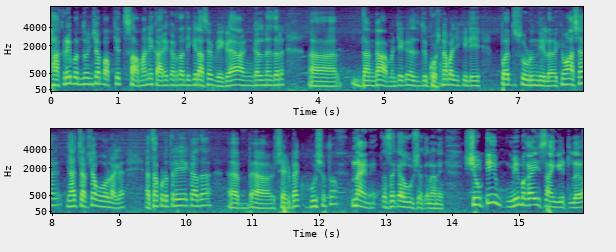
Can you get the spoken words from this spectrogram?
ठाकरे बंधूंच्या बाबतीत सामान्य कार्यकर्ता देखील असं वेगळ्या अँगलनं जर दंगा म्हणजे घोषणाबाजी केली पद सोडून दिलं किंवा अशा ह्या चर्चा होऊ लागल्या याचा कुठेतरी एखादा सेटबॅक होऊ शकतो? नाही नाही तसं काय होऊ शकणार नाही. शेवटी मी मगाही सांगितलं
